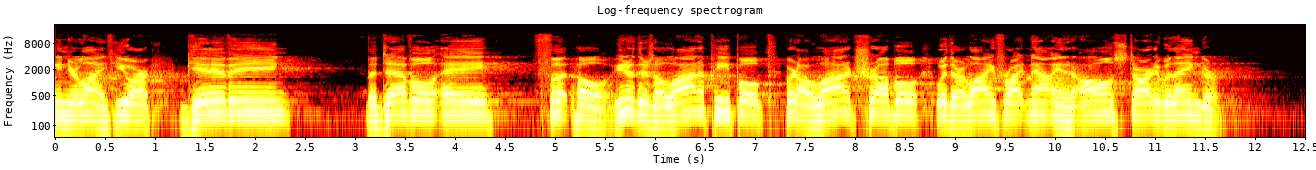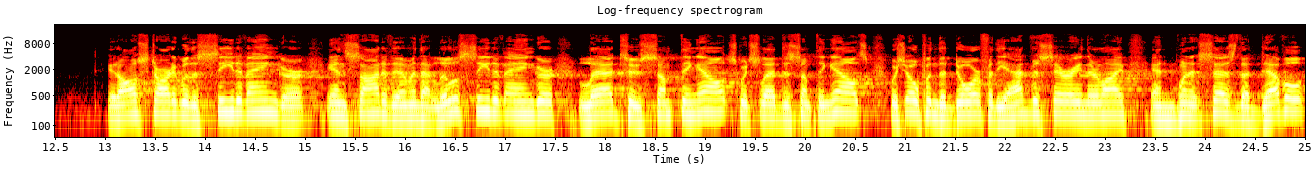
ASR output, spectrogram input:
doing in your life? You are giving the devil a foothold. You know, there's a lot of people who are in a lot of trouble with their life right now, and it all started with anger. It all started with a seed of anger inside of them, and that little seed of anger led to something else, which led to something else, which opened the door for the adversary in their life. And when it says the devil,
